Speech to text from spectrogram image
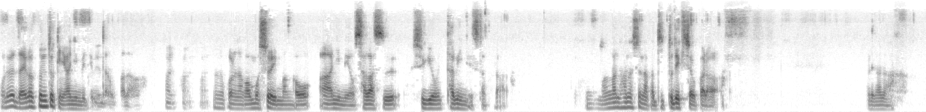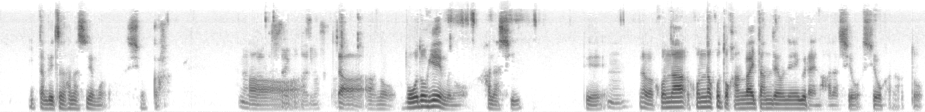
俺は大学の時にアニメで見たのかな。はいはいはい。あの頃なんか面白い漫画を、アニメを探す修行旅に出てたから、漫画の話なんかずっとできちゃうから、あれだな。一旦別の話でもしようか。なんかしたいことありますか？じゃあ、あの、ボードゲームの話で、うん。なんかこんな、こんなこと考えたんだよね、ぐらいの話をしようかなと。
